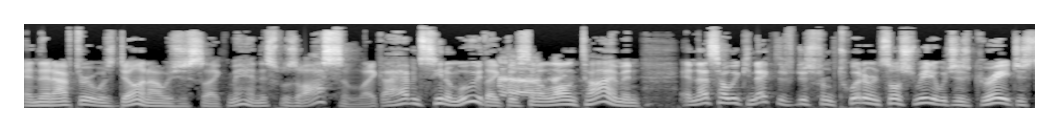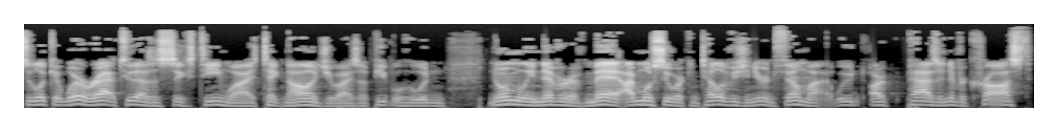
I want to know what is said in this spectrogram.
And then after it was done, I was just like, man, this was awesome. Like I haven't seen a movie like this in a uh, long time. And and that's how we connected just from Twitter and social media, which is great just to look at where we're at 2016 wise, technology wise, of people who would normally never have met. I mostly work in television, you're in film. I, we, our paths have never crossed.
